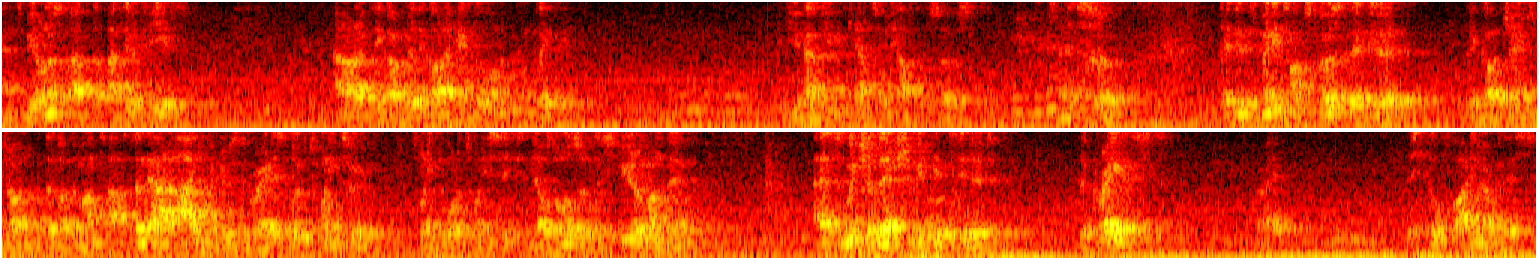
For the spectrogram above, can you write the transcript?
And to be honest, I've, I did it for years. And I don't think I've really got a handle on it completely. If you have, you can counsel me after the service. And so uh, they did this many times. First, they did it. They got James and John, they got the mum task. Then they had an argument who's the greatest, Luke 22, 24 to 26. And there was also a dispute among them as to which of them should be considered the greatest, right? They're still fighting over this.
